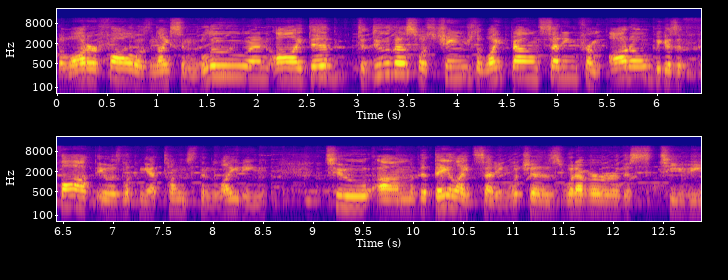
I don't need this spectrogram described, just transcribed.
The waterfall is nice and blue, and all I did to do this was change the white balance setting from auto because it thought it was looking at tungsten lighting to um, the daylight setting, which is whatever this TV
